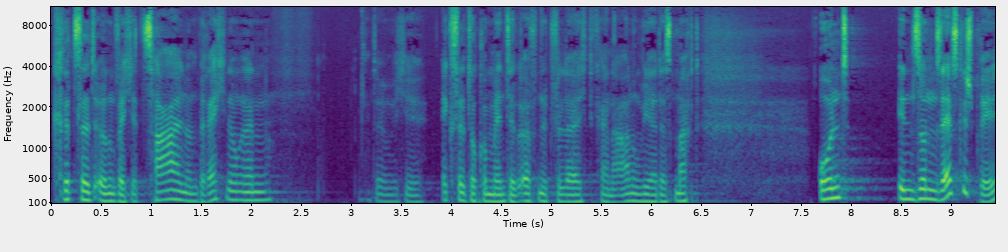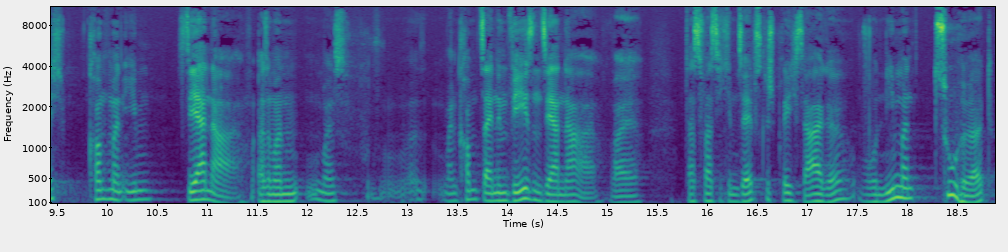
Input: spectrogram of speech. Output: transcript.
kritzelt irgendwelche Zahlen und Berechnungen, hat irgendwelche Excel-Dokumente geöffnet vielleicht, keine Ahnung, wie er das macht. Und in so einem Selbstgespräch kommt man ihm sehr nahe. Also man, man kommt seinem Wesen sehr nahe, weil das, was ich im Selbstgespräch sage, wo niemand zuhört,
